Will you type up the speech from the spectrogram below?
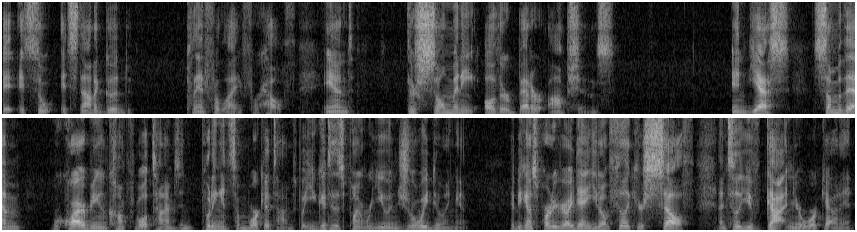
it's so it's not a good plan for life or health. And there's so many other better options. And yes, some of them require being uncomfortable at times and putting in some work at times, but you get to this point where you enjoy doing it. It becomes part of your identity. You don't feel like yourself until you've gotten your workout in,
